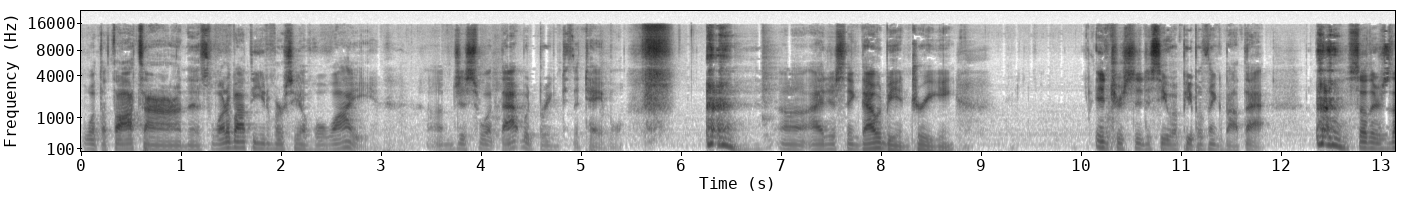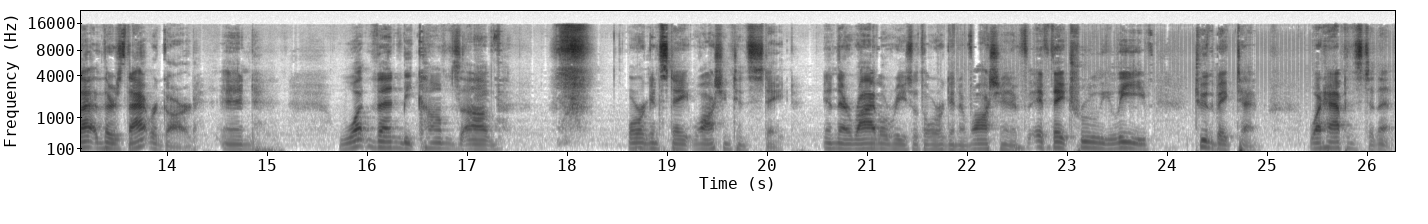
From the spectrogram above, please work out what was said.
what the thoughts are on this. What about the University of Hawaii? Um, just what that would bring to the table. uh, I just think that would be intriguing. Interested to see what people think about that. so there's that. There's that regard, and what then becomes of Oregon State, Washington State in their rivalries with Oregon and Washington? If if they truly leave to the Big Ten, what happens to them?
